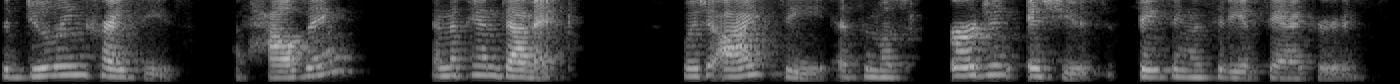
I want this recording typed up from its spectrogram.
the dueling crises of housing and the pandemic, which I see as the most urgent issues facing the city of Santa Cruz.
